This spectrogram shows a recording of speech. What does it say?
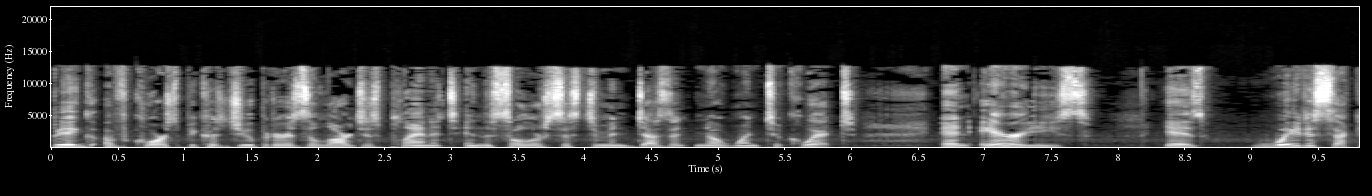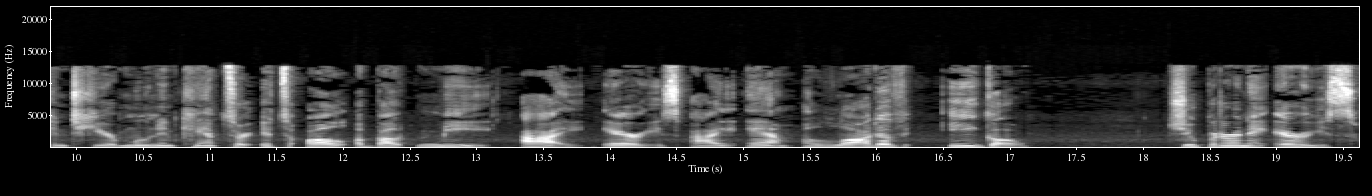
big, of course, because Jupiter is the largest planet in the solar system and doesn't know when to quit. And Aries is wait a second here, Moon in Cancer. It's all about me. I, Aries, I am. A lot of ego. Jupiter in Aries.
